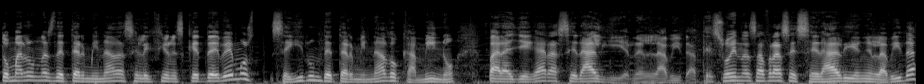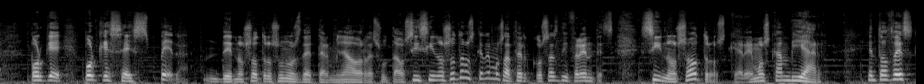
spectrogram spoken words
tomar unas determinadas elecciones, que debemos seguir un determinado camino para llegar a ser alguien en la vida. ¿Te suena esa frase, ser alguien en la vida? ¿Por qué? Porque se espera de nosotros unos determinados resultados. Y si nosotros queremos hacer cosas diferentes, si nosotros queremos cambiar, entonces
